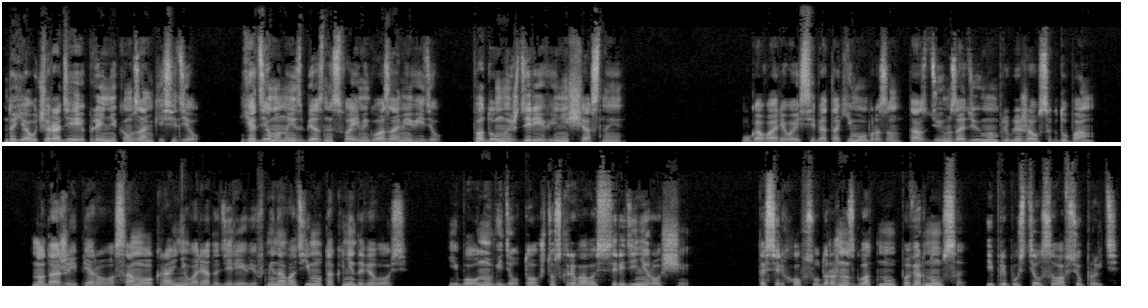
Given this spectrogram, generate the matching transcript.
Да я у чародея пленником в замке сидел. Я демона из бездны своими глазами видел. Подумаешь, деревья несчастные. Уговаривая себя таким образом, Таз дюйм за дюймом приближался к дубам. Но даже и первого, самого крайнего ряда деревьев миновать ему так и не довелось, ибо он увидел то, что скрывалось в середине рощи. Тасельхов судорожно сглотнул, повернулся и припустился во всю прыть.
